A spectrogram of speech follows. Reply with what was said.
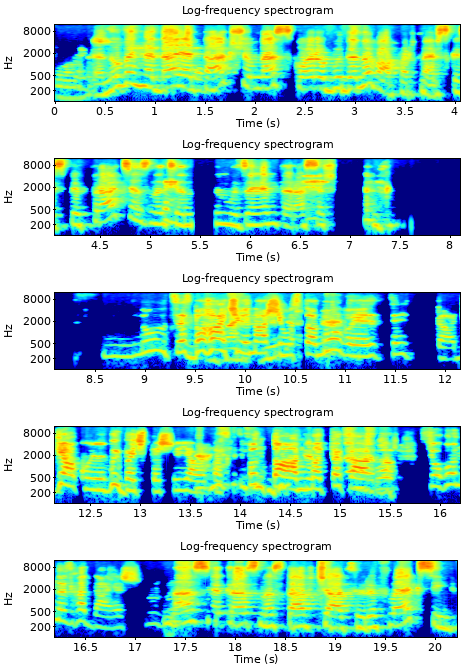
Добре. Ну, виглядає Да. так, що в нас скоро буде нова партнерська співпраця з Національним музеєм Тараса Шевченка. Ну, це збагачує наші установи. Це, да, дякую, вибачте, що я отак спонтанна така, бо всього не згадаєш. У нас якраз настав час рефлексій,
